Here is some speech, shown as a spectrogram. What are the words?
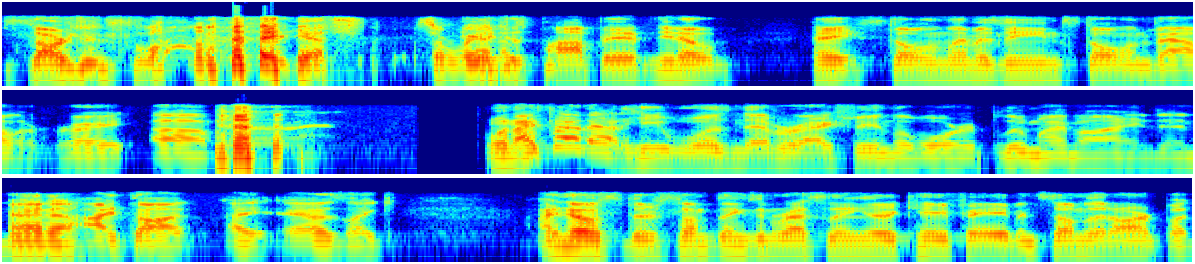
Sergeant Slaughter. yes. So You random. just pop in, you know, hey, stolen limousine, stolen valor, right? Um, when I found out he was never actually in the war, it blew my mind, and I know. I thought I I was like, I know there's some things in wrestling that are kayfabe and some that aren't, but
